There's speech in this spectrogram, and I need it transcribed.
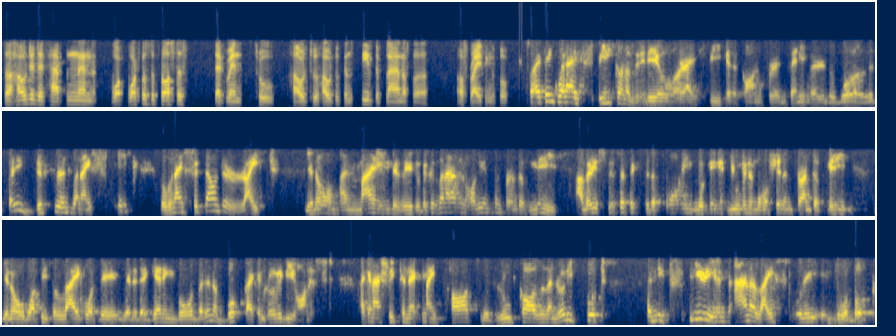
So how did it happen and what, what was the process that went through how to, how to conceive the plan of a, of writing a book? So I think when I speak on a video or I speak at a conference anywhere in the world, it's very different when I speak. But when I sit down to write, you know, my mind is able, because when I have an audience in front of me, I'm very specific to the point, looking at human emotion in front of me, you know, what people like, what they, whether they're getting bored. But in a book, I can really be honest. I can actually connect my thoughts with root causes and really put an experience and a life story into a book.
